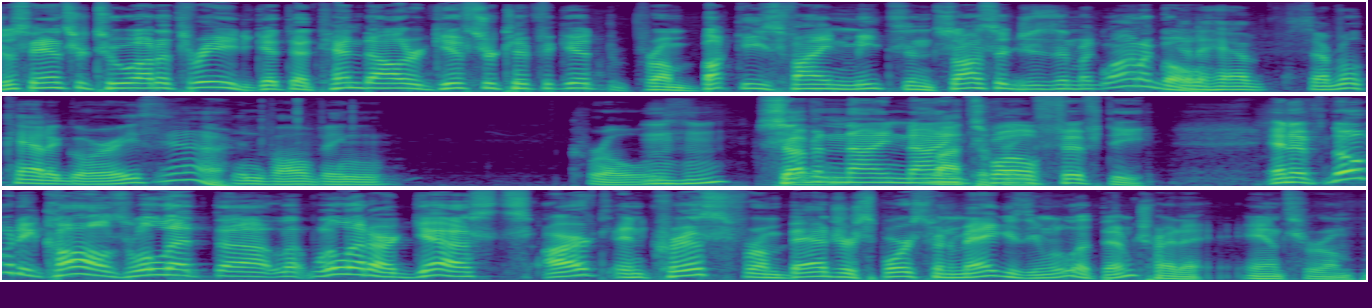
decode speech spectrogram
Just answer two out of three to get that $10 gift certificate from Bucky's Fine Meats and Sausages in Going to have several categories Yeah. involving crows. Mm-hmm. 799 1250. And if nobody calls, we'll let, uh, let we'll let our guests, Art and Chris from Badger Sportsman Magazine, we'll let them try to answer them.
